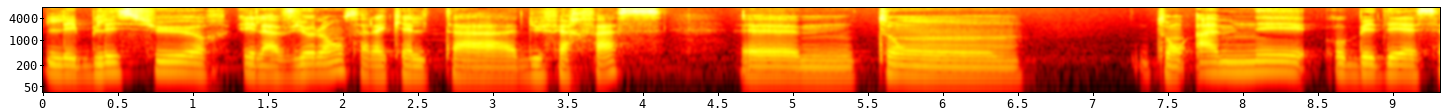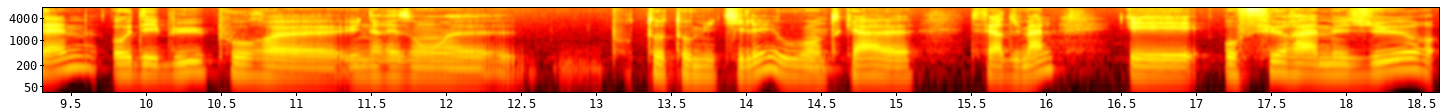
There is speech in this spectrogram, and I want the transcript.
les blessures et la violence à laquelle tu as dû faire face t'ont t'ont amené au BDSM au début pour euh, une raison euh, pour t'automutiler ou en tout cas euh, te faire du mal. Et au fur et à mesure,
